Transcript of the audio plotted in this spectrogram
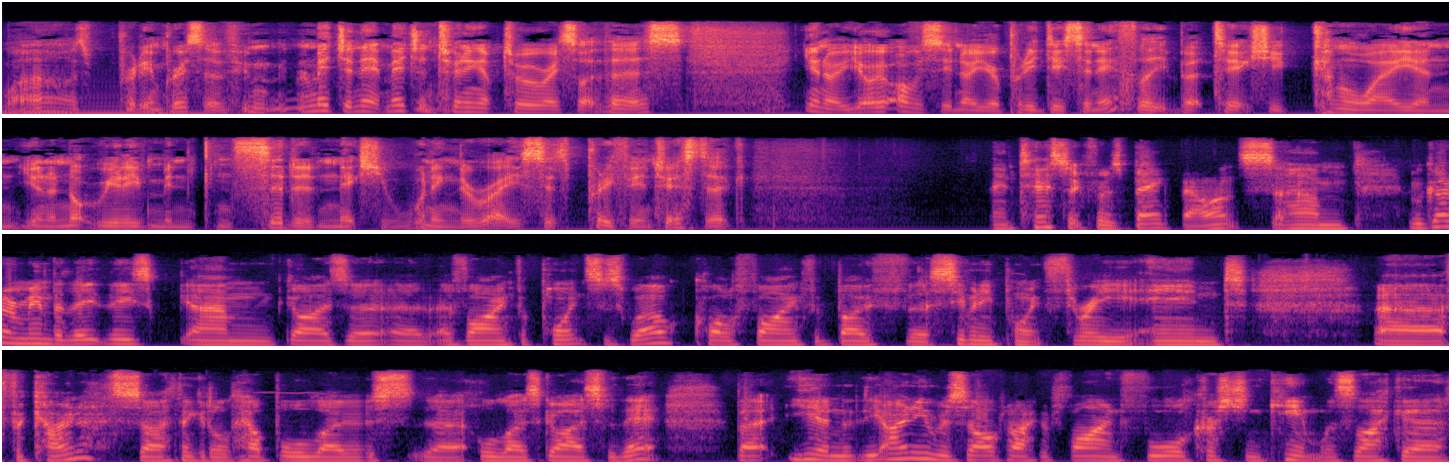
Wow, it's pretty impressive. Imagine that. Imagine turning up to a race like this. You know, you obviously know you're a pretty decent athlete, but to actually come away and you know not really even been considered and actually winning the race, it's pretty fantastic fantastic for his bank balance. Um, we've got to remember that these um, guys are, are, vying for points as well, qualifying for both the 70.3 and uh, for Kona. So I think it'll help all those uh, all those guys for that. But yeah, the only result I could find for Christian Kemp was like a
